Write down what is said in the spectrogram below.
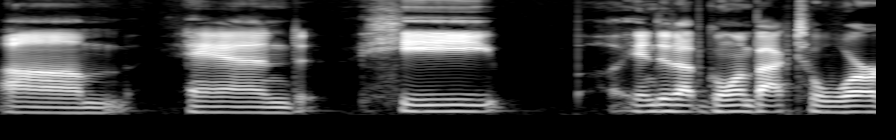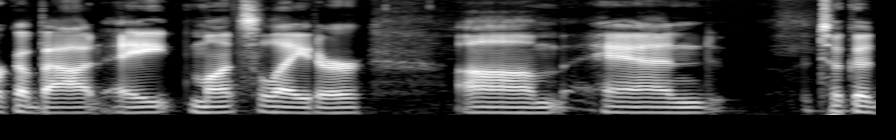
um, and he ended up going back to work about eight months later, um, and took a,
